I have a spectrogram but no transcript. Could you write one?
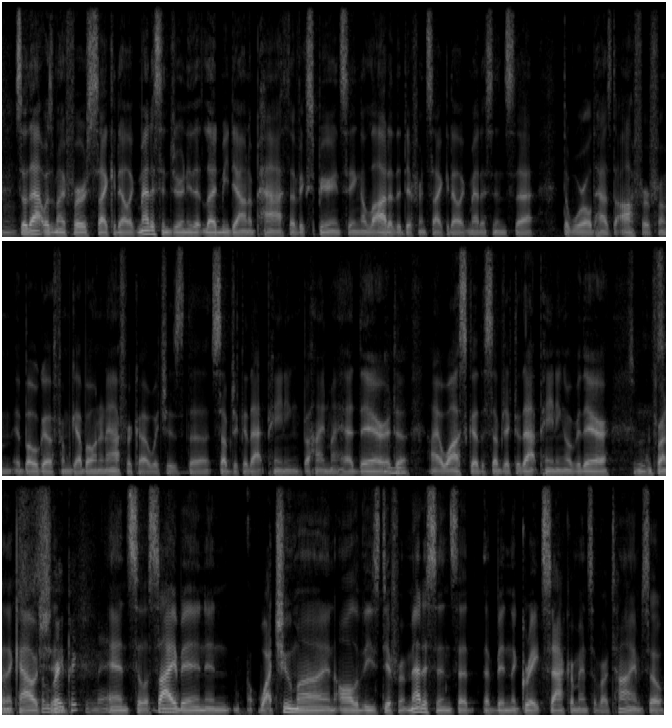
Mm. So that was my first psychedelic medicine journey that led me down a path of experiencing a lot of the different psychedelic medicines that the world has to offer, from iboga from Gabon in Africa, which is the subject of that painting behind my head there, to mm-hmm. ayahuasca, the subject of that painting over there Some- in front of the couch. some great and- pictures, man. And psilocybin and wachuma and all of these different medicines that have been the great sacraments of our time. So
